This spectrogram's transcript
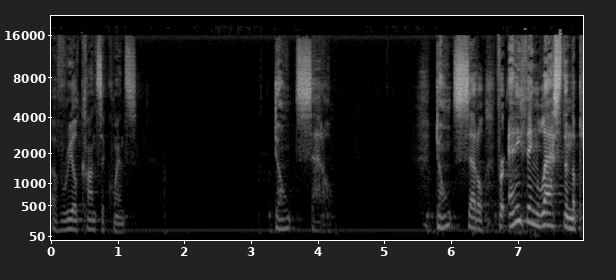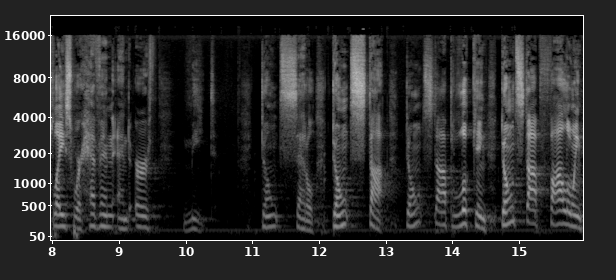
of real consequence. Don't settle. Don't settle for anything less than the place where heaven and earth meet. Don't settle. Don't stop. Don't stop looking. Don't stop following.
